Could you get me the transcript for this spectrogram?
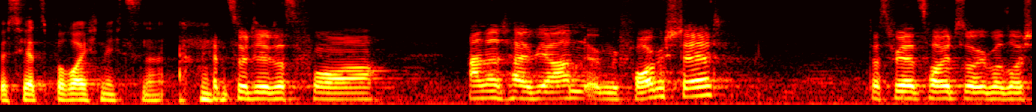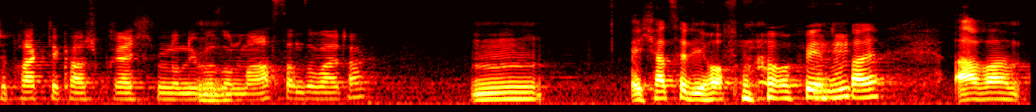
bis jetzt bereue ich nichts. Ne? Hättest du dir das vor anderthalb Jahren irgendwie vorgestellt? Dass wir jetzt heute so über solche Praktika sprechen und über mhm. so einen Master und so weiter? Mm, ich hatte die Hoffnung auf jeden mhm. Fall, aber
